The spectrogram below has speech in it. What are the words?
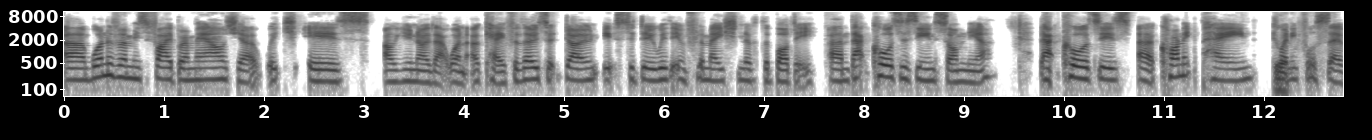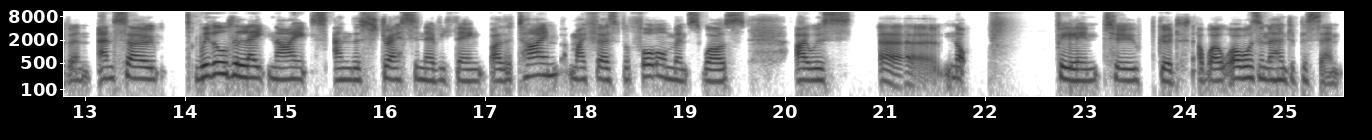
uh, one of them is fibromyalgia, which is, oh, you know that one. Okay. For those that don't, it's to do with inflammation of the body. Um, that causes the insomnia, that causes uh, chronic pain 24 7. And so with all the late nights and the stress and everything, by the time my first performance was, I was uh, not feeling too good. Well, I wasn't hundred percent.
